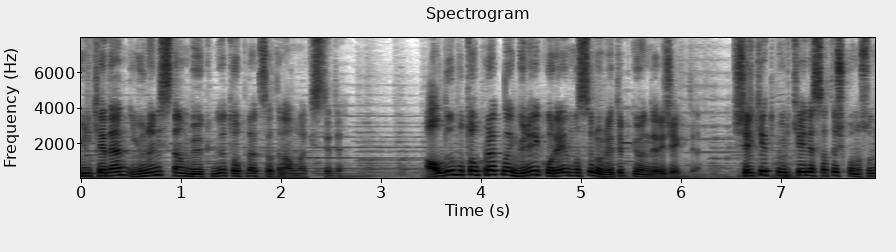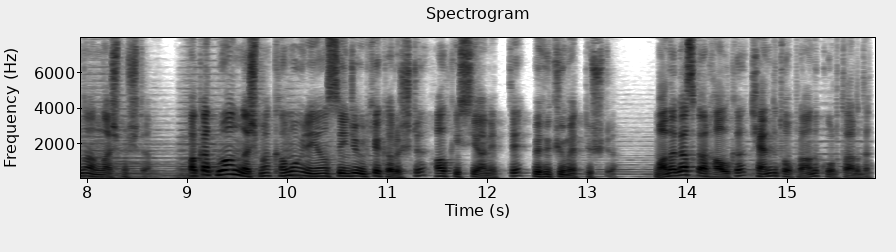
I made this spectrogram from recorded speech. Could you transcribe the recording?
ülkeden Yunanistan büyüklüğünde toprak satın almak istedi. Aldığı bu toprakla Güney Kore'ye mısır üretip gönderecekti. Şirket ülkeyle satış konusunda anlaşmıştı. Fakat bu anlaşma kamuoyuna yansıyınca ülke karıştı, halk isyan etti ve hükümet düştü. Madagaskar halkı kendi toprağını kurtardı.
